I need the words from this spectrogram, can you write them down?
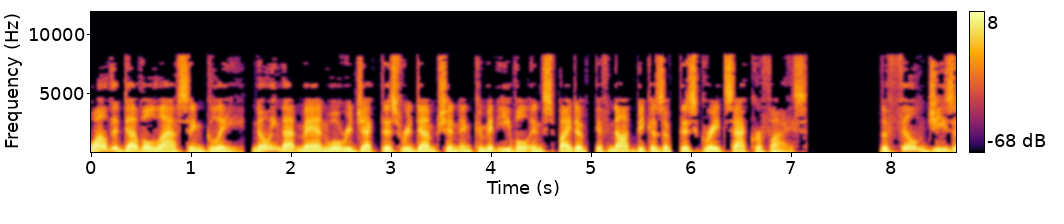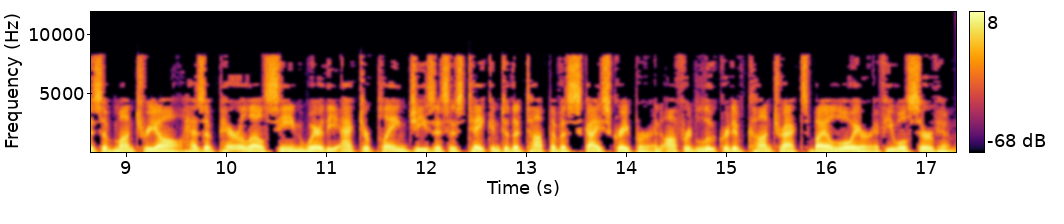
While the devil laughs in glee, knowing that man will reject this redemption and commit evil in spite of, if not because of, this great sacrifice. The film Jesus of Montreal has a parallel scene where the actor playing Jesus is taken to the top of a skyscraper and offered lucrative contracts by a lawyer if he will serve him.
